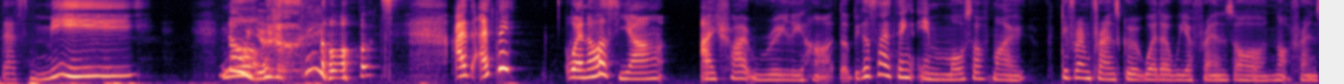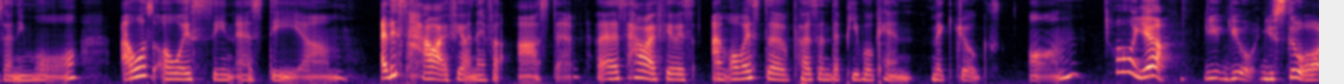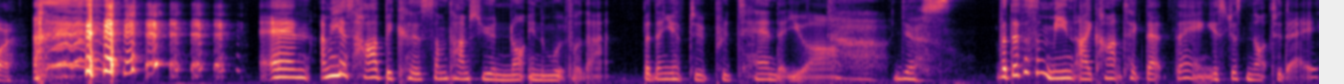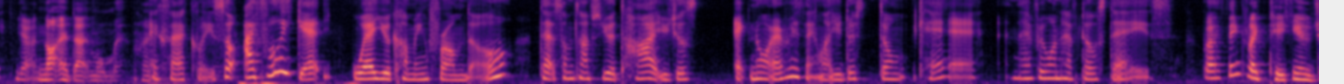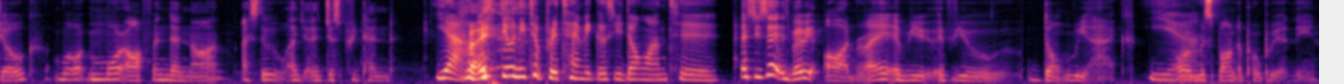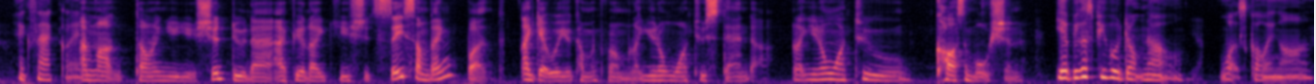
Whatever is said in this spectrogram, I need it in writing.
That's me. no, No. you're not. I I think when I was young, I tried really hard though because I think in most of my different friends group, whether we are friends or not friends anymore, I was always seen as the um. At least how I feel, I never asked them. But that's how I feel is I'm always the person that people can make jokes on. Oh yeah, you you you still are. And I mean, it's hard because sometimes you're not in the mood for that. But then you have to pretend that you are. Yes. But that doesn't mean I can't take that thing. It's just not today. Yeah, not at that moment. Right? Exactly. So I fully get where you're coming from, though. That sometimes you're tired, you just ignore everything. Like you just don't care. And everyone have those days. But I think like taking a joke more more often than not, I still I, I just pretend. Yeah, you still need to pretend because you don't want to. As you said, it's very odd, right? If you if you don't react Yeah, or respond appropriately. exactly. I'm not telling you you should do that. I feel like you should say something, but I get where you're coming from. Like you don't want to stand up. Like you don't want to cause emotion. Yeah, because people don't know what's going on.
